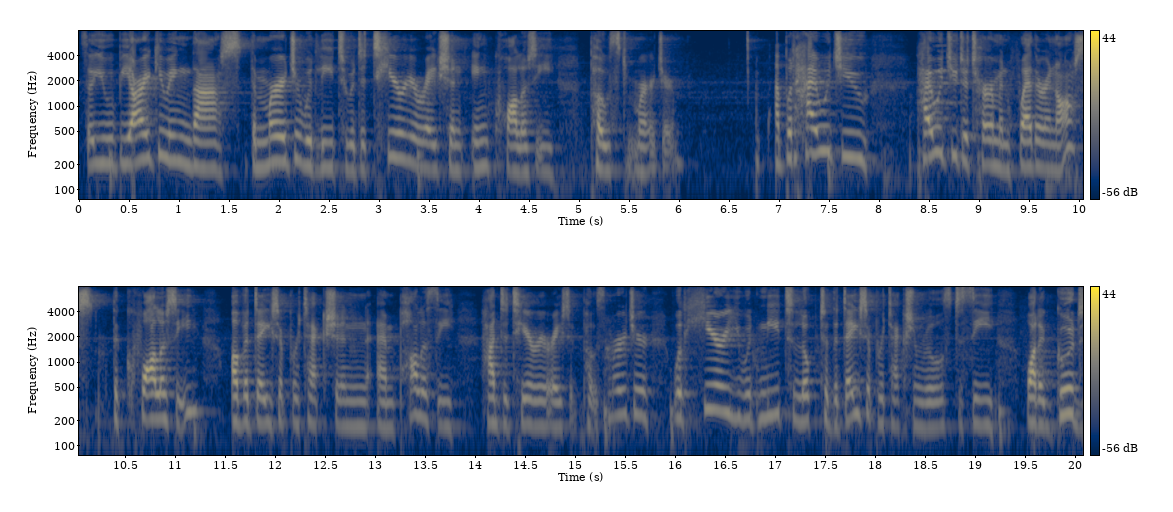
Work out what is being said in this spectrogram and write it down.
So you would be arguing that the merger would lead to a deterioration in quality post-merger. But how would you how would you determine whether or not the quality of a data protection um, policy had deteriorated post-merger? Well, here you would need to look to the data protection rules to see what a good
